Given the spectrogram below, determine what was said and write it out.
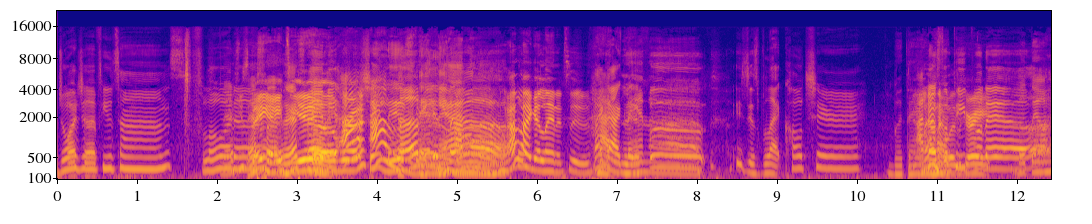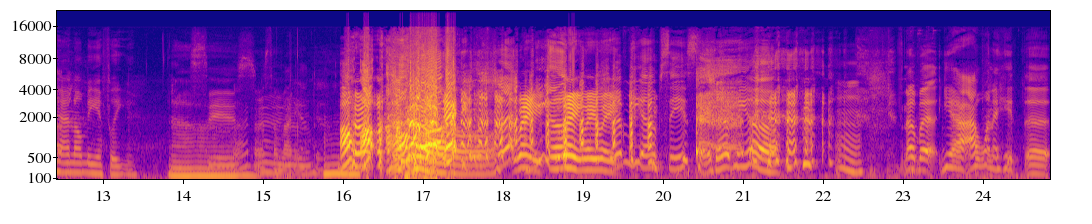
Georgia a few times, Florida. You That's stay a- that's ATL, Baby, I, bruh. She I love in Atlanta. I like Atlanta too. They got good Atlanta. food. It's just black culture. But they I know some people great. there. but they don't have no million for you. No. Sis. I know somebody Mm. out there. Oh, wait, wait, wait, wait. Shut me up, sis. Shut me up. Mm. No, but yeah, I want to hit the.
